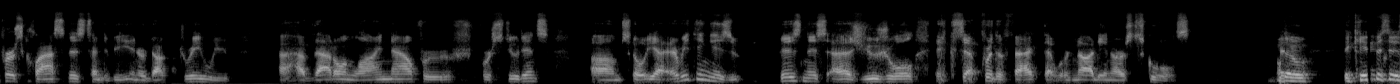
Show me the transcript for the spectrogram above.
first classes tend to be introductory. We uh, have that online now for for students. Um, so yeah, everything is business as usual, except for the fact that we're not in our schools. So the campuses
